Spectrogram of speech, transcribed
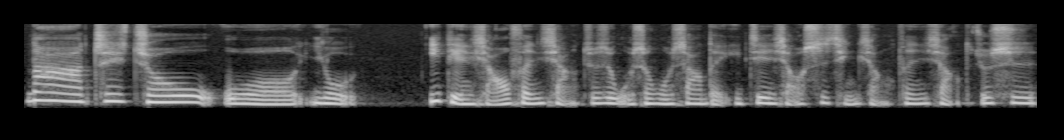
那这周我有一点想要分享，就是我生活上的一件小事情想分享的，就是。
